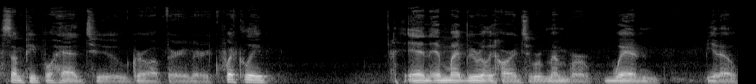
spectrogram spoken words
some people had to grow up very very quickly, and it might be really hard to remember when you know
